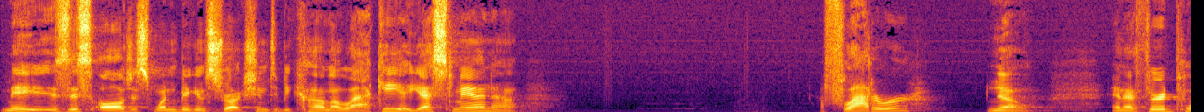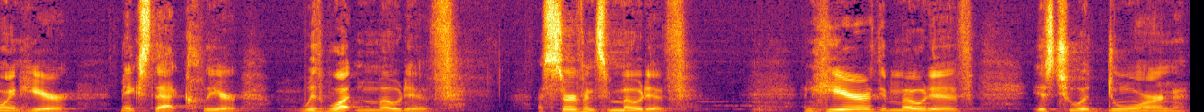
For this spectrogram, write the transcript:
may, is this all just one big instruction to become a lackey, a yes man, a, a flatterer? No. And our third point here makes that clear. With what motive? A servant's motive. And here the motive is to adorn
